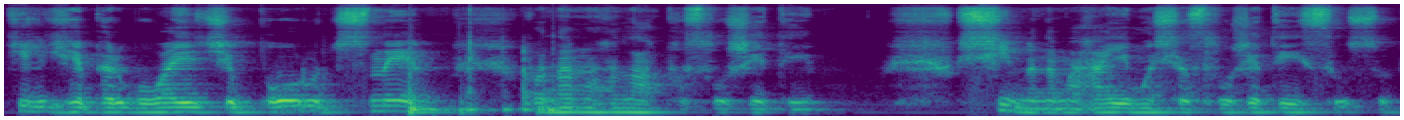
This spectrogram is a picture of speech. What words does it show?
Тільки перебуваючи поруч з Ним, вона могла послужити Йому. Всі ми намагаємося служити Ісусу,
